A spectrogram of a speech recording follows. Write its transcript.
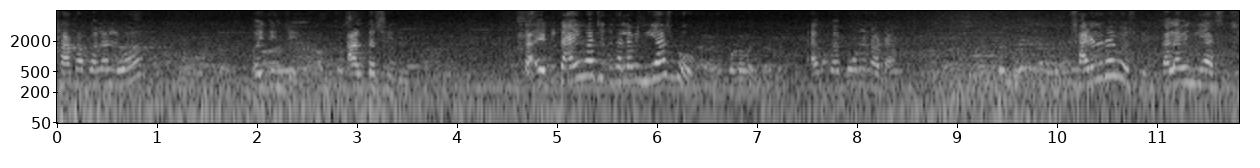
শাখা কলা লোয়া ওই তিনটে আলতা সিঁদুর। তা একটু টাইম আছে তো তাহলে আমি নিয়ে আসব? এখন প্রায় পৌনে নটা। সাড়ে নটায় বসবে তাহলে আমি নিয়ে আসছি।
